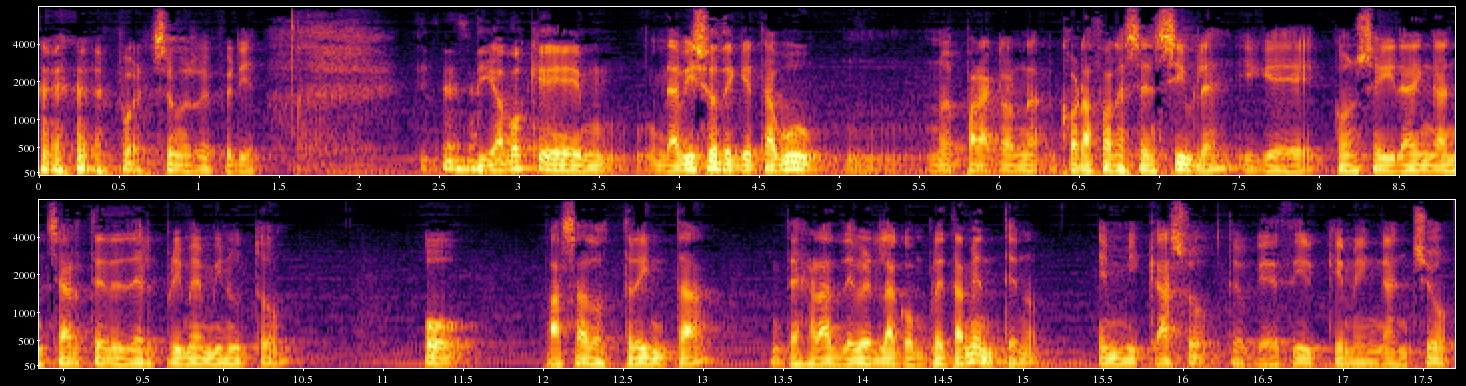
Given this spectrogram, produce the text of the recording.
por eso me refería. Digamos que el aviso de que Tabú no es para corazones sensibles y que conseguirá engancharte desde el primer minuto o pasados 30 dejarás de verla completamente, ¿no? En mi caso, tengo que decir que me enganchó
